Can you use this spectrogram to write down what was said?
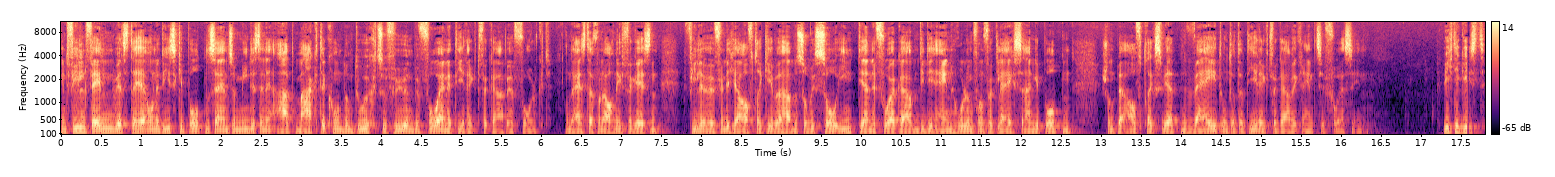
In vielen Fällen wird es daher ohne dies geboten sein, zumindest eine Art Markterkundung durchzuführen, bevor eine Direktvergabe erfolgt. Und eins man auch nicht vergessen, viele öffentliche Auftraggeber haben sowieso interne Vorgaben, die die Einholung von Vergleichsangeboten schon bei Auftragswerten weit unter der Direktvergabegrenze vorsehen. Wichtig ist,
